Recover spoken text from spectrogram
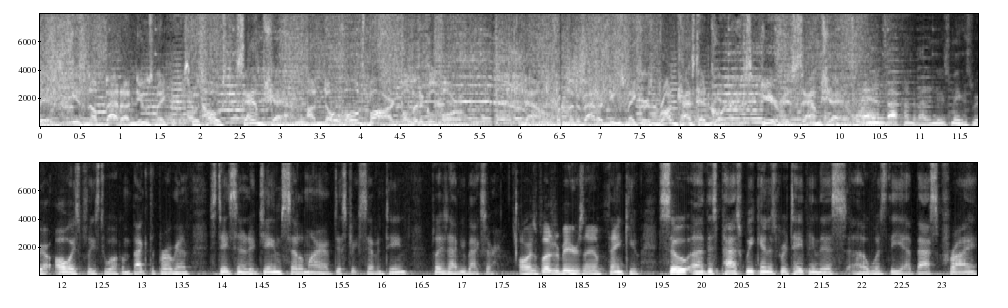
This is Nevada Newsmakers with host Sam Shad, a no holds barred political forum. Now, from the Nevada Newsmakers broadcast headquarters, here is Sam Shad. And back on Nevada Newsmakers, we are always pleased to welcome back to the program State Senator James Settelmeyer of District 17. Pleasure to have you back, sir. Always a pleasure to be here, Sam. Thank you. So, uh, this past weekend, as we're taping this, uh, was the uh, Basque Fry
